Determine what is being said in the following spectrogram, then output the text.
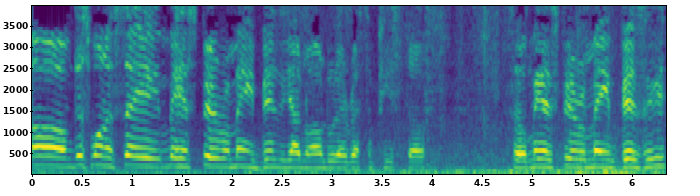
Um, just want to say, may his spirit remain busy. Y'all know I don't do that rest in peace stuff. So may his spirit remain busy.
